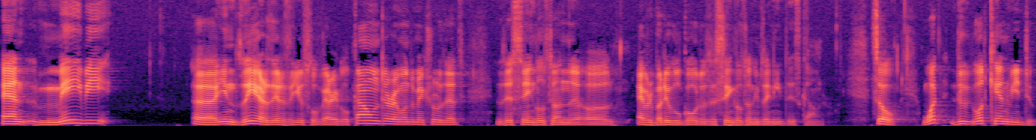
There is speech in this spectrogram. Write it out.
And maybe uh, in there, there's a useful variable counter. I want to make sure that this singleton, uh, everybody will go to the singleton if they need this counter. So what, do, what can we do?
